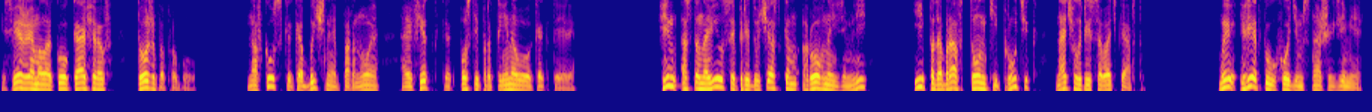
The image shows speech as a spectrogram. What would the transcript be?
И свежее молоко каферов тоже попробовал. На вкус, как обычное парное, а эффект, как после протеинового коктейля. Финн остановился перед участком ровной земли и, подобрав тонкий прутик, начал рисовать карту. Мы редко уходим с наших земель.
